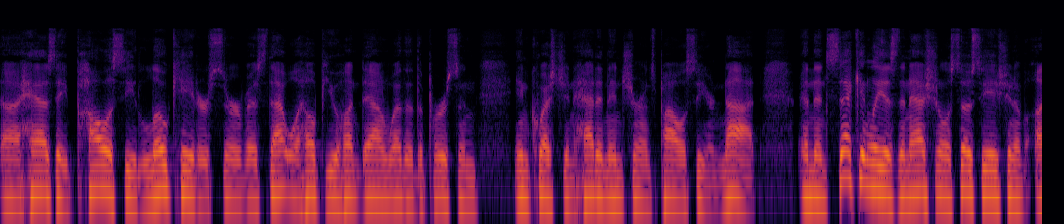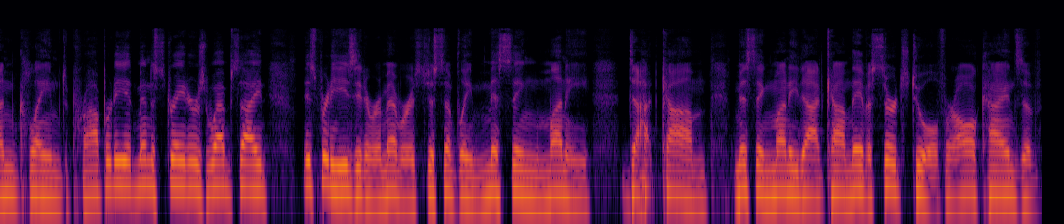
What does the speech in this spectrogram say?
uh, has a policy locator service that will help you hunt down whether the person in question had an insurance policy or not. And then secondly is the National Association of Unclaimed Property Administrators website. It's pretty easy to remember. It's just simply missingmoney.com, missingmoney.com. They have a search tool for all kinds of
